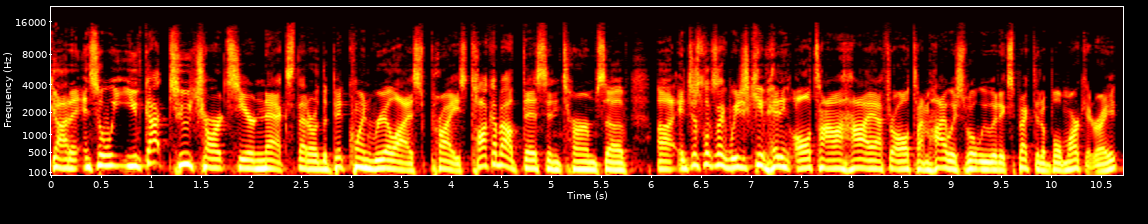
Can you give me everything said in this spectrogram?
Got it. And so we, you've got two charts here next that are the Bitcoin realized price. Talk about this in terms of uh, it just looks like we just keep hitting all time high after all time high, which is what we would expect in a bull market, right?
